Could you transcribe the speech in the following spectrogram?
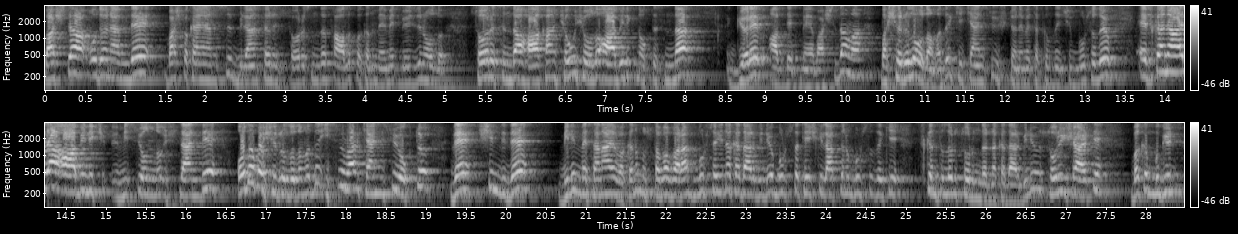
Başta o dönemde Başbakan Yardımcısı Bülent Arınç, sonrasında Sağlık Bakanı Mehmet Müezzinoğlu, sonrasında Hakan Çavuşoğlu abilik noktasında görev adletmeye başladı ama başarılı olamadı ki kendisi 3 döneme takıldığı için Bursa'da yok. Efkan hala abilik misyonunu üstlendi. O da başarılı olamadı. İsmi var kendisi yoktu ve şimdi de Bilim ve Sanayi Bakanı Mustafa Varank Bursa'yı ne kadar biliyor? Bursa teşkilatlarını, Bursa'daki sıkıntıları, sorunları ne kadar biliyor? Soru işareti. Bakın bugün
